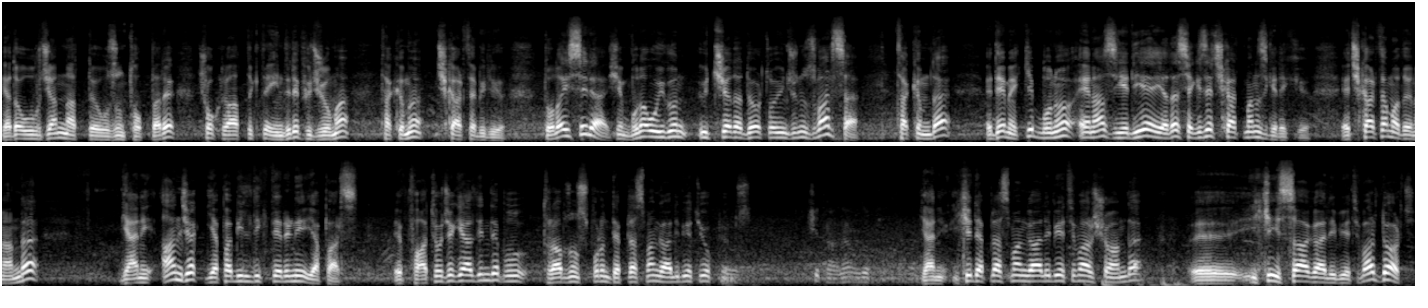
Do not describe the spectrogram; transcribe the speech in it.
ya da Uğurcan'ın attığı uzun topları çok rahatlıkla indirip hücuma takımı çıkartabiliyor. Dolayısıyla şimdi buna uygun 3 ya da 4 oyuncunuz varsa takımda e demek ki bunu en az 7'ye ya da 8'e çıkartmanız gerekiyor. E çıkartamadığın anda yani ancak yapabildiklerini yaparsın. E Fatih Hoca geldiğinde bu Trabzonspor'un deplasman galibiyeti yok diyor musun? İki tane oldu. Yani iki deplasman galibiyeti var şu anda. Ee, iki İsa galibiyeti var. Dört.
